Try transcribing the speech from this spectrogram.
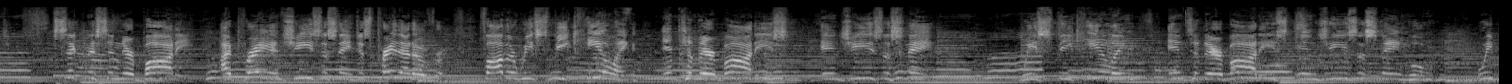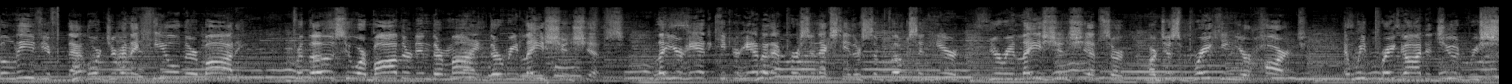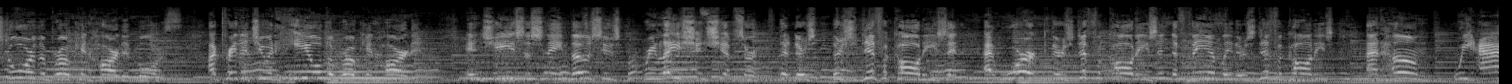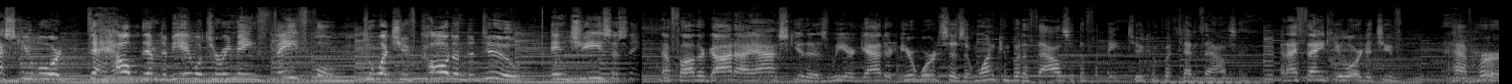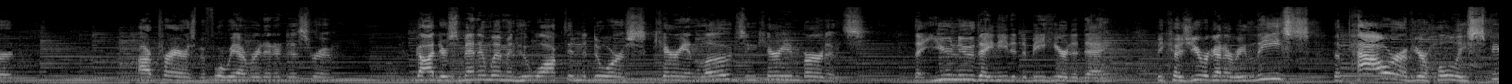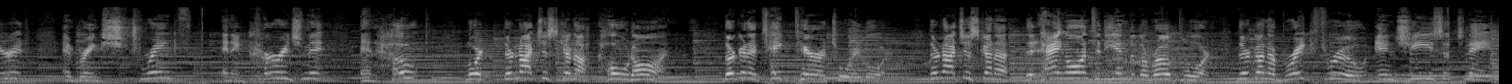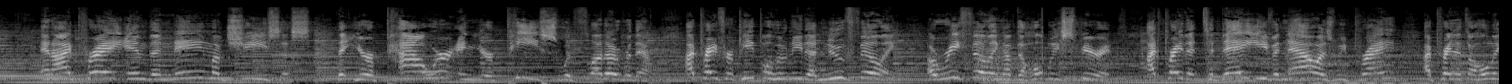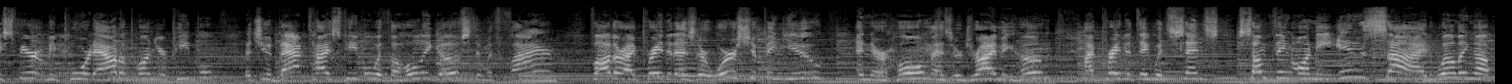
sickness in their body. I pray in Jesus' name. Just pray that over them. Father, we speak healing into their bodies in Jesus' name. We speak healing into their bodies in Jesus' name, Lord. We believe you for that, Lord. You're going to heal their body. For those who are bothered in their mind, their relationships, lay your hand, keep your hand on that person next to you. There's some folks in here, your relationships are, are just breaking your heart. And we pray, God, that you would restore the brokenhearted, Lord. I pray that you would heal the brokenhearted in Jesus' name. Those whose relationships are there's there's difficulties at, at work, there's difficulties in the family, there's difficulties at home. We ask you, Lord, to help them to be able to remain faithful to what you've called them to do in Jesus' name. Now, Father God, I ask you that as we are gathered, your word says that one can put a thousand to flight, two can put ten thousand. And I thank you, Lord, that you have heard our prayers before we ever entered this room. God, there's men and women who walked in the doors carrying loads and carrying burdens that you knew they needed to be here today because you were going to release the power of your Holy Spirit and bring strength and encouragement and hope. Lord, they're not just going to hold on, they're going to take territory, Lord. They're not just going to hang on to the end of the rope, Lord. They're going to break through in Jesus' name. And I pray in the name of Jesus that your power and your peace would flood over them. I pray for people who need a new filling, a refilling of the Holy Spirit. I pray that today, even now, as we pray, I pray that the Holy Spirit would be poured out upon your people, that you would baptize people with the Holy Ghost and with fire. Father, I pray that as they're worshiping you in their home, as they're driving home, I pray that they would sense something on the inside welling up.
